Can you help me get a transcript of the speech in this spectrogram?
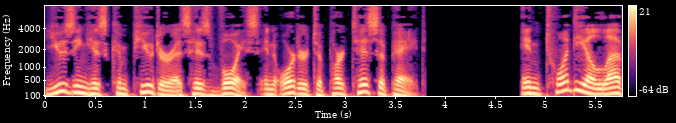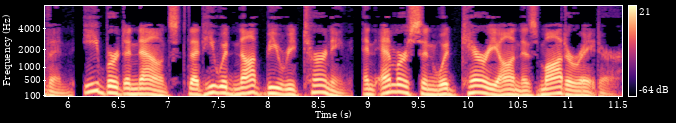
using his computer as his voice in order to participate. In 2011, Ebert announced that he would not be returning, and Emerson would carry on as moderator.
